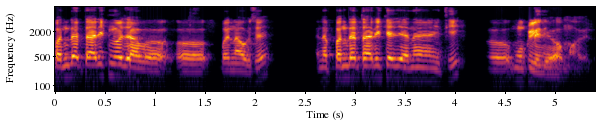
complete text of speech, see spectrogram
પંદર તારીખનો જ બનાવ છે અને પંદર તારીખે જ એને અહીંથી મોકલી દેવામાં આવેલો.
